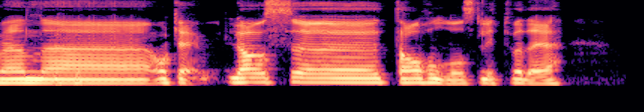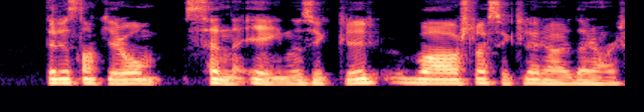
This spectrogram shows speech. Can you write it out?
Men uh, OK, la oss uh, ta og holde oss litt ved det. Dere snakker om sende egne sykler. Hva slags sykler er det dere har?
